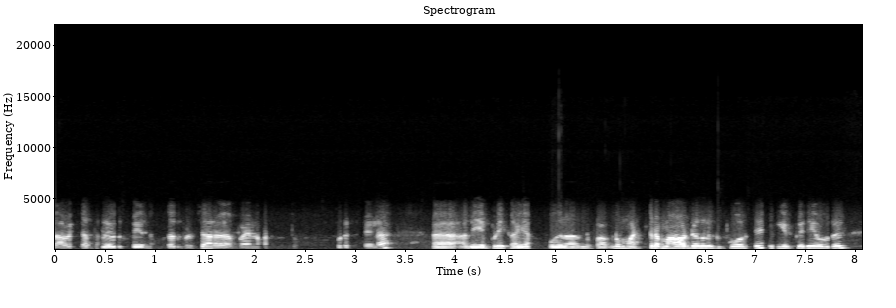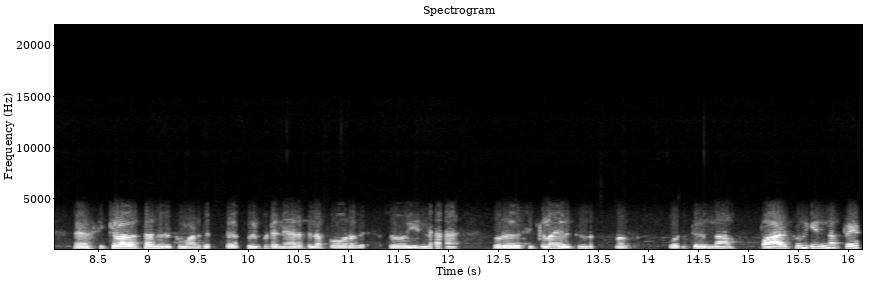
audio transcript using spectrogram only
தாவிக்கா தலைவருடைய இந்த முதல் பிரச்சார பயணம் அது எப்படி கையாள போகிறாருன்னு பார்க்கணும். மற்ற மாவட்டங்களுக்கு போறது மிகப்பெரிய ஒரு சிக்கலாகத்தான் இருக்கும். அடுத்த குறிப்பிட்ட நேரத்துல போறது. ஸோ என்ன ஒரு சிக்கலா இருக்குன்னு நம்ம ஒருத்தர் தான் பார்க்கணும். என்ன பேச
